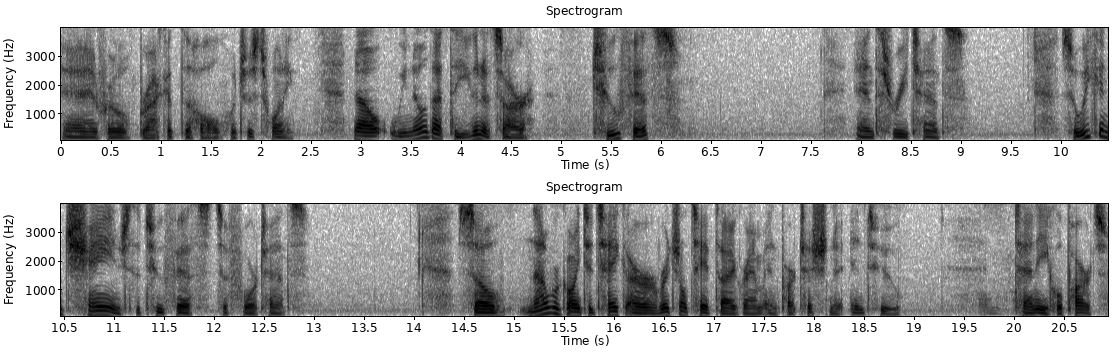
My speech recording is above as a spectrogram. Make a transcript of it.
And we'll bracket the whole, which is 20. Now, we know that the units are 2 fifths and 3 tenths. So we can change the 2 fifths to 4 tenths. So now we're going to take our original tape diagram and partition it into 10 equal parts.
